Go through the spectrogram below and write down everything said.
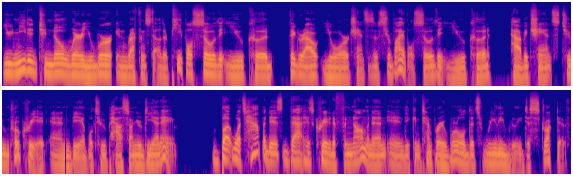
You needed to know where you were in reference to other people so that you could figure out your chances of survival, so that you could have a chance to procreate and be able to pass on your DNA. But what's happened is that has created a phenomenon in the contemporary world that's really, really destructive.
